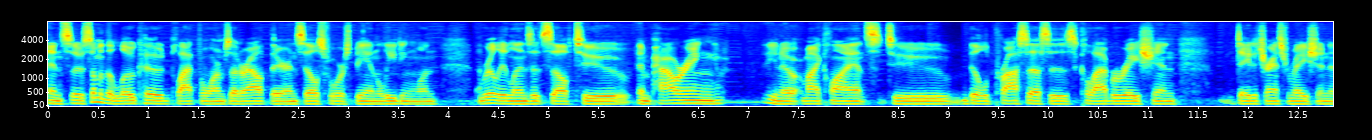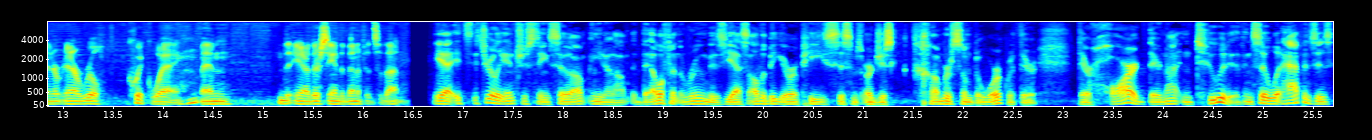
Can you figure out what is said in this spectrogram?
And so some of the low code platforms that are out there, and Salesforce being a leading one, really lends itself to empowering you know my clients to build processes, collaboration, data transformation in a, in a real quick way, and you know they're seeing the benefits of that. Yeah, it's it's really interesting. So, um, you know, um, the elephant in the room is yes, all the big ERP systems are just cumbersome to work with. They're they're hard. They're not intuitive. And so, what happens is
